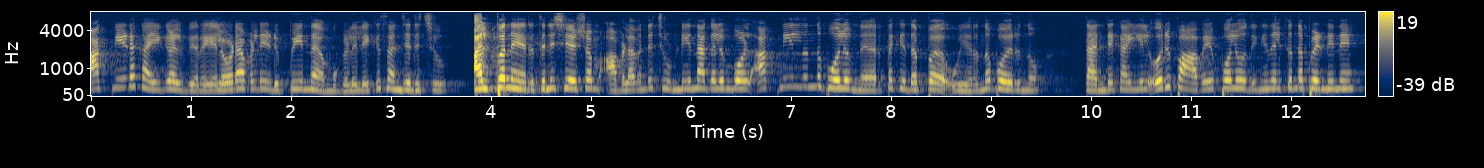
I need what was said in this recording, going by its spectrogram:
അഗ്നിയുടെ കൈകൾ വിറയലോടെ അവളുടെ ഇടുപ്പിൽ നിന്ന് മുകളിലേക്ക് സഞ്ചരിച്ചു. അല്പനേരത്തിന് ശേഷം അവൾ അവന്റെ ചുണ്ടി അകലുമ്പോൾ അഗ്നിയിൽ നിന്ന് പോലും നേർത്ത കിതപ്പ് ഉയർന്നു പോയിരുന്നു. തന്റെ കയ്യിൽ ഒരു പാവയെപ്പോലെ ഒതുങ്ങി നിൽക്കുന്ന പെണ്ണിനെ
